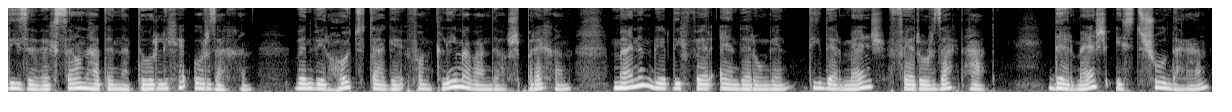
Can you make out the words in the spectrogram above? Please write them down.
Diese Wechsel hatten natürliche Ursachen. Wenn wir heutzutage von Klimawandel sprechen, meinen wir die Veränderungen, die der Mensch verursacht hat. Der Mensch ist schuld daran,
